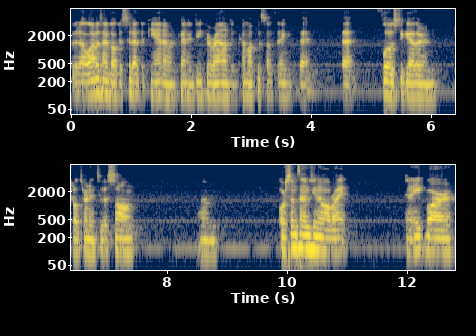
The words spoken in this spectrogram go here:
but a lot of times I'll just sit at the piano and kind of dink around and come up with something that that flows together and it'll turn into a song. Um, or sometimes, you know, I'll write an eight bar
